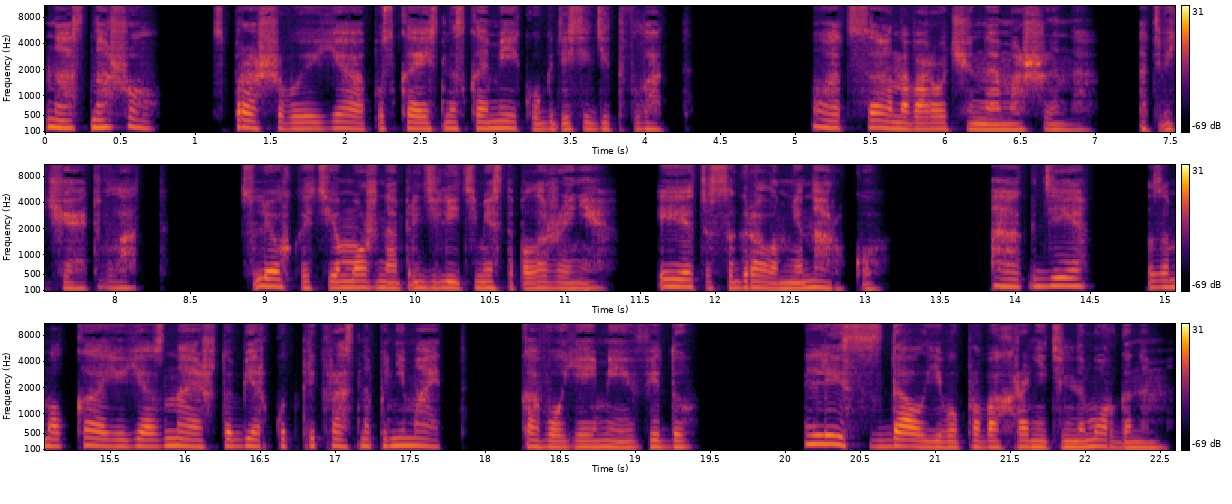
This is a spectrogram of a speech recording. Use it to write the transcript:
нас нашел? спрашиваю я, опускаясь на скамейку, где сидит Влад. «У отца навороченная машина», — отвечает Влад. «С легкостью можно определить местоположение, и это сыграло мне на руку». «А где?» — замолкаю я, зная, что Беркут прекрасно понимает, кого я имею в виду. Лис сдал его правоохранительным органам.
